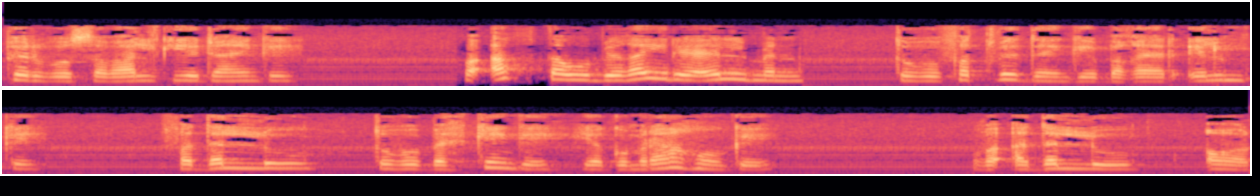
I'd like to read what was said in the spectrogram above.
پھر وہ سوال کیے جائیں گے۔ فافتوا بغیر علم تو وہ فتوے دیں گے بغیر علم کے۔ فدلو تو وہ بہکیں گے یا گمراہ ہوں گے۔ وہ ادلو اور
